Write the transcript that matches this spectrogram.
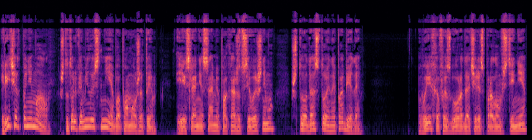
Ричард понимал, что только милость неба поможет им, если они сами покажут Всевышнему, что достойны победы. Выехав из города через пролом в стене,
